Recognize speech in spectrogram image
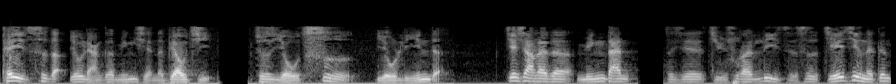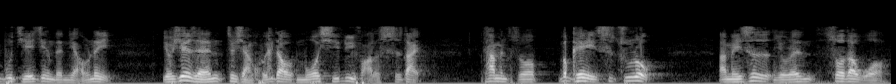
可以吃的有两个明显的标记，就是有刺有鳞的。接下来的名单，这些举出来的例子是洁净的跟不洁净的鸟类。有些人就想回到摩西律法的时代，他们说不可以吃猪肉啊。每次有人说到我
